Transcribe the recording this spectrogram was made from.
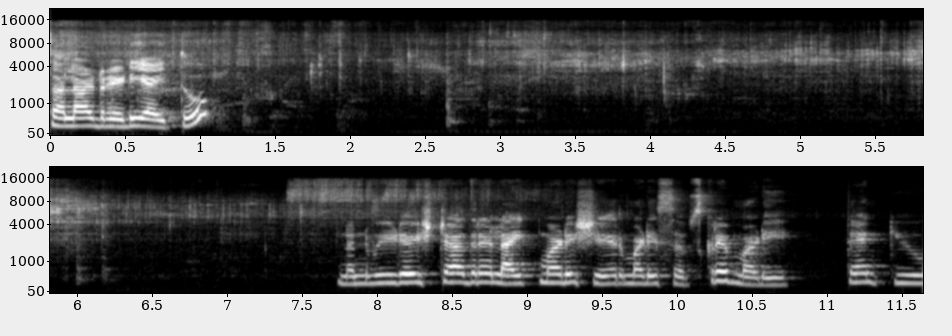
ಸಲಾಡ್ ರೆಡಿ ಆಯಿತು. ನನ್ನ ವಿಡಿಯೋ ಇಷ್ಟ ಆದರೆ ಲೈಕ್ ಮಾಡಿ, ಶೇರ್ ಮಾಡಿ, ಸಬ್ಸ್ಕ್ರೈಬ್ ಮಾಡಿ. Thank you.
